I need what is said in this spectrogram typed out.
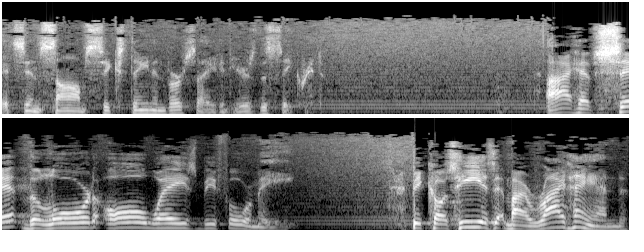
It's in Psalm 16 and verse 8, and here's the secret. I have set the Lord always before me. Because he is at my right hand,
